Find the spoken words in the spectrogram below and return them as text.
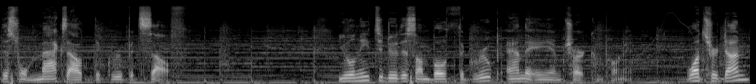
This will max out the group itself. You will need to do this on both the group and the AM chart component. Once you're done,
